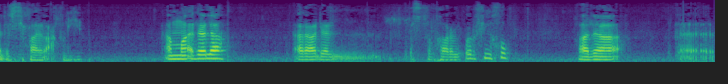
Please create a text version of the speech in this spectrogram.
الاستحالة العقلية. أما إذا لا أراد الاستظهار العرفي خب. هذا آه،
